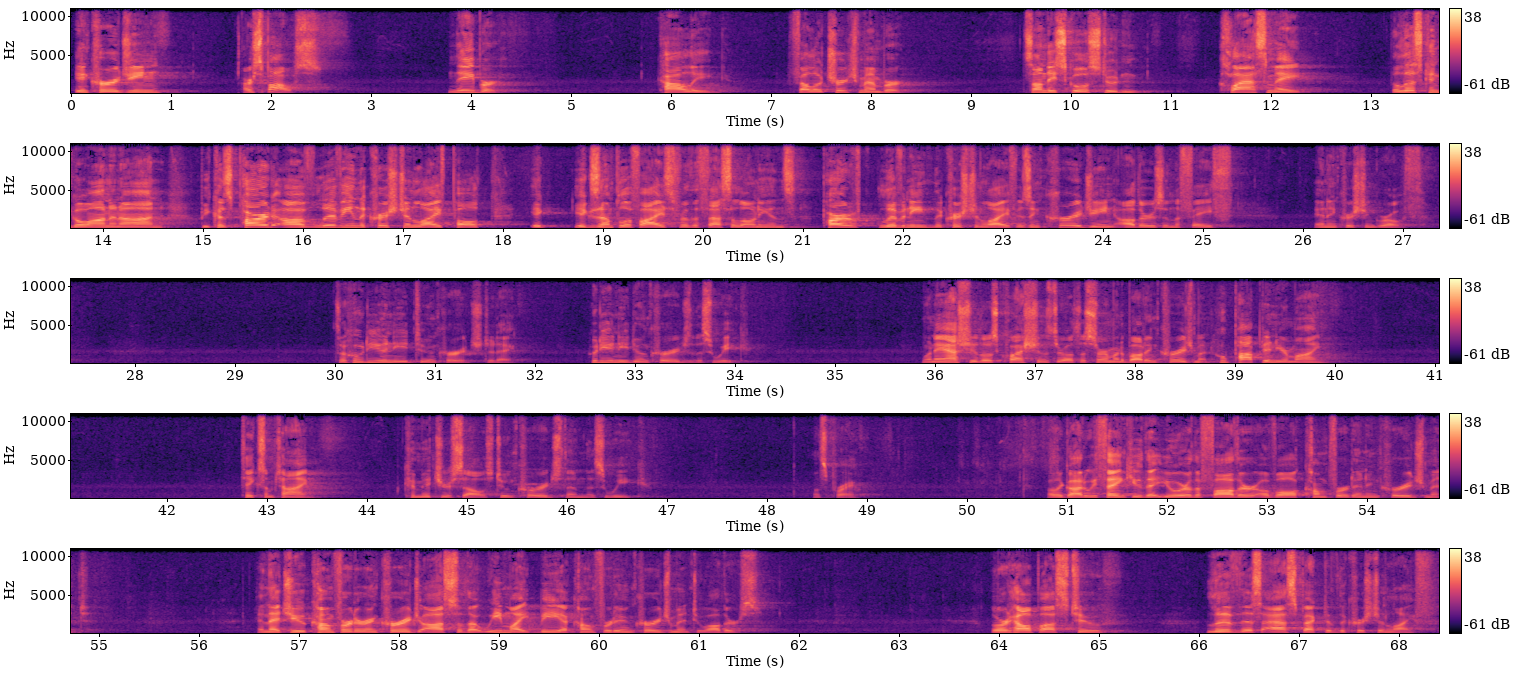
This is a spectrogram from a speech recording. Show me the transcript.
encouraging our spouse, neighbor, colleague, fellow church member, Sunday school student, classmate. The list can go on and on because part of living the Christian life, Paul exemplifies for the Thessalonians, part of living the Christian life is encouraging others in the faith and in Christian growth. So, who do you need to encourage today? Who do you need to encourage this week? When I asked you those questions throughout the sermon about encouragement, who popped in your mind? Take some time. Commit yourselves to encourage them this week. Let's pray. Father God, we thank you that you are the Father of all comfort and encouragement and that you comfort or encourage us so that we might be a comfort and encouragement to others. Lord, help us to live this aspect of the Christian life,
